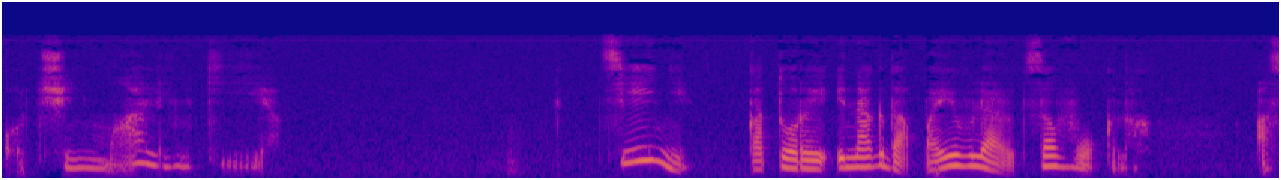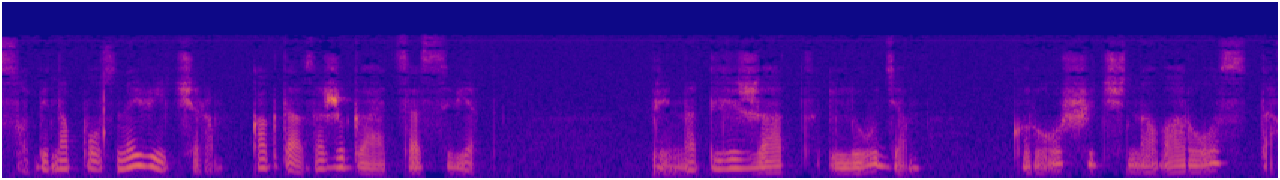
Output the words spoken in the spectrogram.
очень маленькие. Тени, которые иногда появляются в окнах, особенно поздно вечером, когда зажигается свет, принадлежат людям – крошечного роста.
